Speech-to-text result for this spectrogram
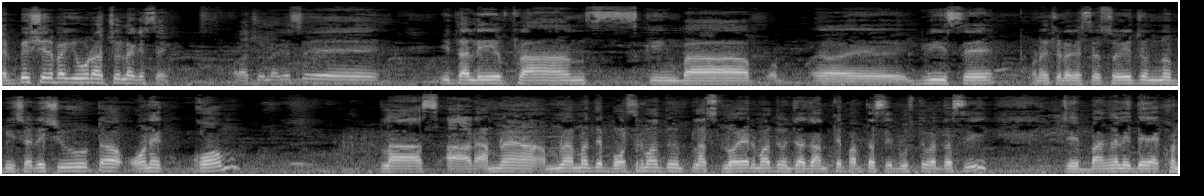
এর বেশিরভাগই ওরা চলে গেছে। ওরা চলে গেছে ইতালি, ফ্রান্স, কিংবা গ্রিসে অনেক চলে গেছে। সো এই জন্য বিচার ইস্যুটা অনেক কম। প্লাস আর আমরা আমরা আমাদের বসের মাধ্যমে প্লাস লয়ের মাধ্যমে যা জানতে পারতাছি, বুঝতে পারতাছি যে বাঙালিদের এখন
